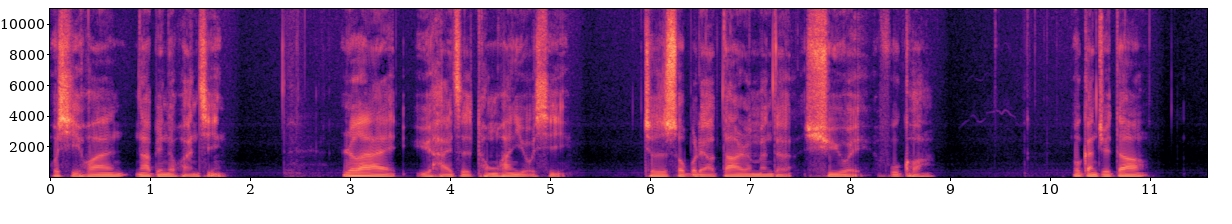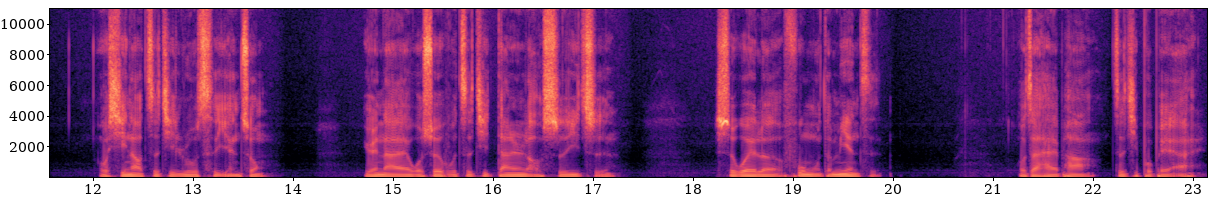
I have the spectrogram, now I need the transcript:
我喜欢那边的环境，热爱与孩子同欢游戏。就是受不了大人们的虚伪浮夸。我感觉到我洗脑自己如此严重，原来我说服自己担任老师一职是为了父母的面子。我在害怕自己不被爱，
